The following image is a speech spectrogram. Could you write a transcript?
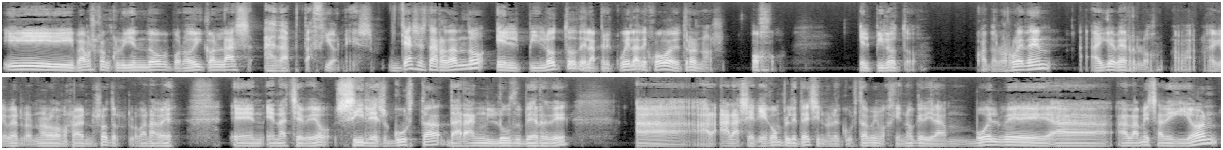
Y vamos concluyendo por hoy con las adaptaciones. Ya se está rodando el piloto de la precuela de Juego de Tronos. Ojo, el piloto. Cuando lo rueden, hay que verlo, hay que verlo, no lo vamos a ver nosotros, lo van a ver en, HBO. Si les gusta, darán luz verde a, la serie completa y si no les gusta, me imagino que dirán, vuelve a, la mesa de guion,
